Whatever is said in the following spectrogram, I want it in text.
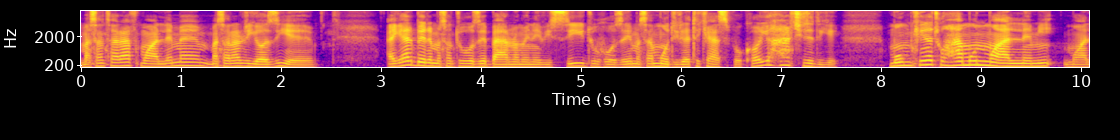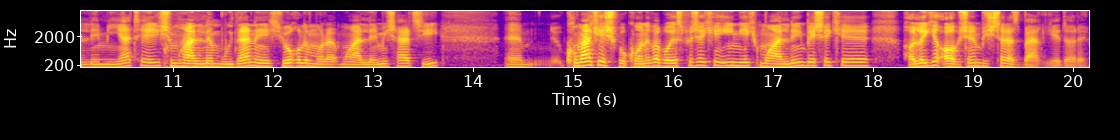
مثلا طرف معلم مثلا ریاضیه اگر بره مثلا تو حوزه برنامه نویسی تو حوزه مثلا مدیریت کسب و کار یا هر چیز دیگه ممکنه تو همون معلمی معلمیتش معلم بودنش شغل معلمیش هرچی کمکش بکنه و باعث بشه که این یک معلمی بشه که حالا یه option بیشتر از بقیه داره.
